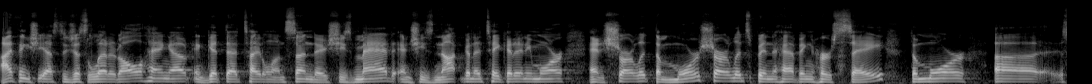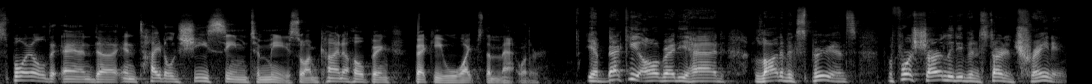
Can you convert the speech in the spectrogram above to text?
I think she has to just let it all hang out and get that title on Sunday. She's mad and she's not going to take it anymore. And Charlotte, the more Charlotte's been having her say, the more uh, spoiled and uh, entitled she seemed to me. So I'm kind of hoping Becky wipes the mat with her. Yeah, Becky already had a lot of experience before Charlotte even started training.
